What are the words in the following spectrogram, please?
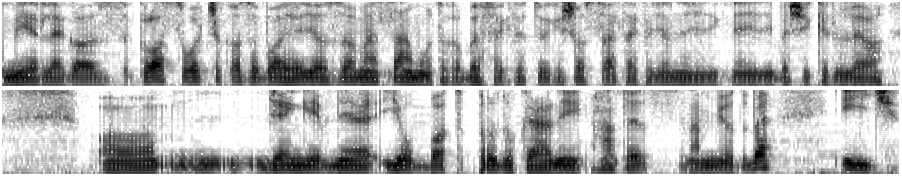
mérleg az klassz volt, csak az a baj, hogy azzal már számoltak a befektetők, és azt várták, hogy a negyedik negyedébe sikerül-e a, a gyengébbnél jobbat produkálni. Hát ez nem jött be, így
